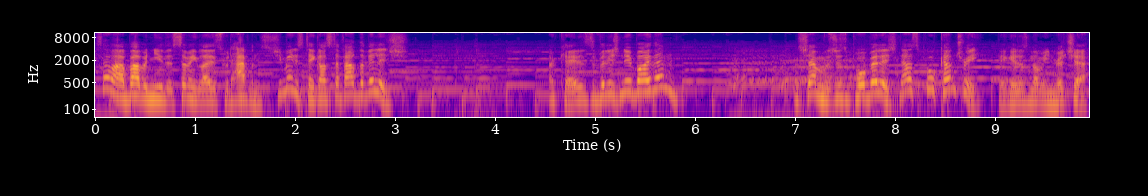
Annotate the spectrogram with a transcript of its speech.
Somehow Baba knew that something like this would happen, so she made us take our stuff out of the village. Okay, there's a village nearby then? The Sham was just a poor village, now it's a poor country. Bigger does not mean richer.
